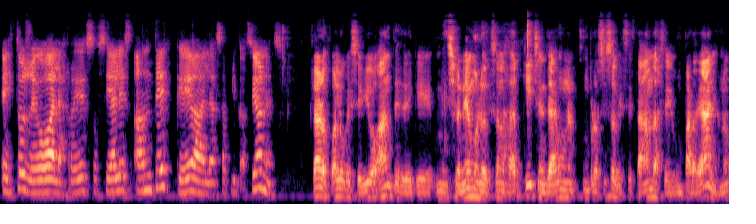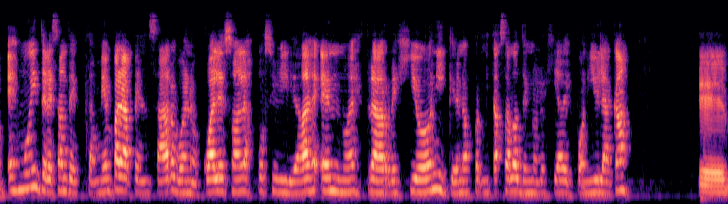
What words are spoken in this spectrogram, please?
esto llegó a las redes sociales antes que a las aplicaciones. Claro, fue algo que se vio antes de que mencionemos lo que son las Dark Kitchen, ya es un, un proceso que se está dando hace un par de años, ¿no? Es muy interesante también para pensar, bueno, cuáles son las posibilidades en nuestra región y que nos permita hacer la tecnología disponible acá. Eh,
